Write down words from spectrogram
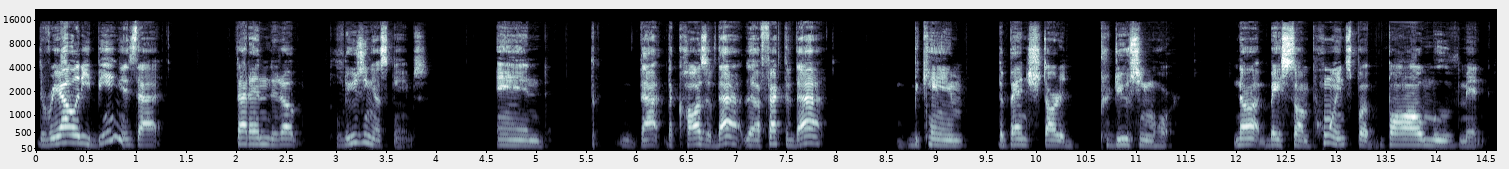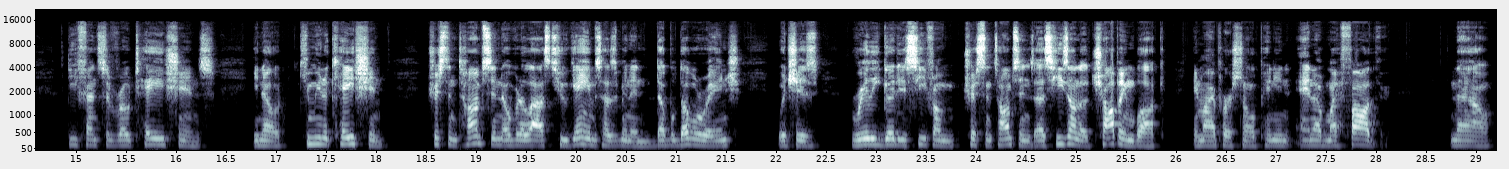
the reality being is that that ended up losing us games. And that the cause of that, the effect of that became the bench started producing more. Not based on points, but ball movement, defensive rotations, you know, communication. Tristan Thompson over the last two games has been in double double range, which is really good to see from Tristan Thompson's as he's on the chopping block, in my personal opinion, and of my father. Now,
